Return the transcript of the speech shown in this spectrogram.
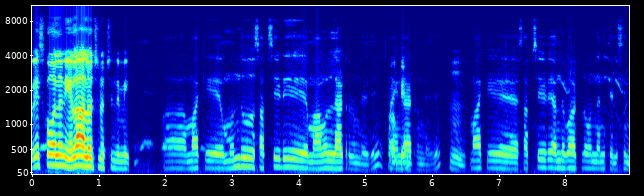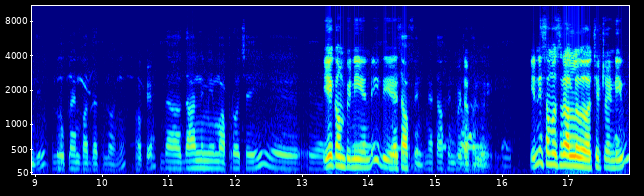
వేసుకోవాలని ఎలా ఆలోచన వచ్చింది మీకు? మాకి ముందు సబ్సిడీ మామూలు లాటర్ ఉండేది పైన. లాటర్ ఉండేది. మాకి సబ్సిడీ అందుబాటులో ఉందని తెలిసింది లూప్ లైన్ పద్ధతిలోని. ఓకే. దా- దాన్ని మేము అప్రోచ్ అయ్యి ఏ కంపెనీ అండి ఇది? నెటాఫిన్ నెటాఫిన్ Netafin. ఎన్ని సంవత్సరాలు చెట్లు అండి ఇవి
